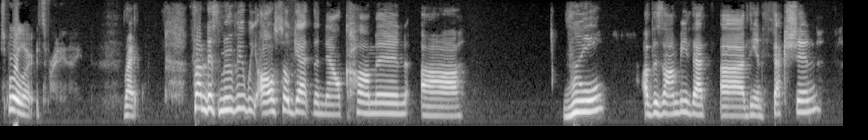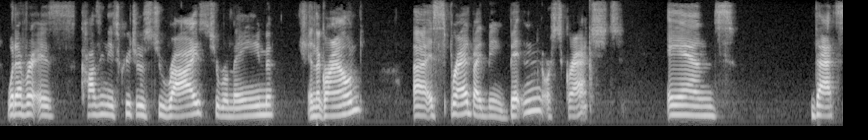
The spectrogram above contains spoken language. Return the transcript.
Spoiler: It's Friday night. Right. From this movie, we also get the now common uh, rule of the zombie that uh, the infection, whatever is causing these creatures to rise, to remain in the ground, uh, is spread by being bitten or scratched, and that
